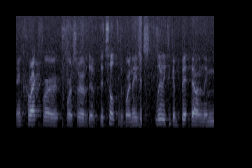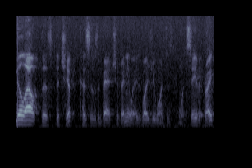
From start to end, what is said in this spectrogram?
and correct for, for sort of the, the tilt of the board. And they just literally take a bit down and they mill out the, the chip because it was a bad chip anyways. Why would you want to want to save it, right?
